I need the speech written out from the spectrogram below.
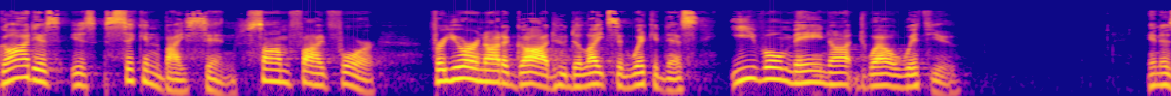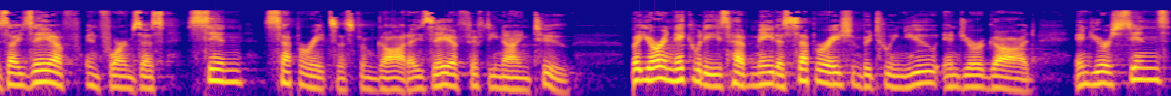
God is, is sickened by sin. Psalm 5 4. For you are not a God who delights in wickedness, evil may not dwell with you. And as Isaiah informs us, sin separates us from God. Isaiah 59 2. But your iniquities have made a separation between you and your God, and your sins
